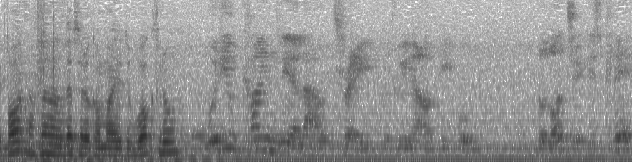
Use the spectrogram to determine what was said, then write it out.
Λοιπόν, αυτό είναι το δεύτερο κομμάτι του walkthrough. Would you kindly allow trade between our people? The logic is clear.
